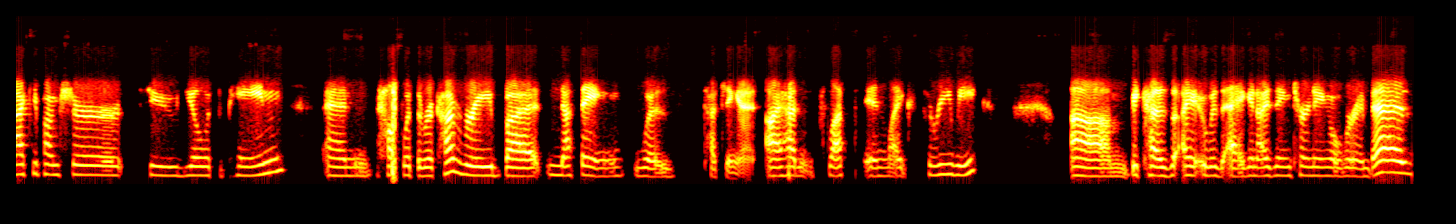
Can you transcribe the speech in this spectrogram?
acupuncture to deal with the pain and help with the recovery, but nothing was touching it. I hadn't slept in like three weeks um, because I, it was agonizing turning over in bed.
